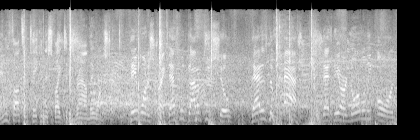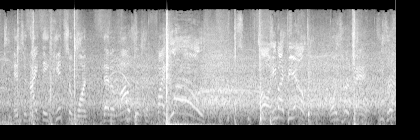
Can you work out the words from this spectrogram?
any thoughts of taking this fight to the ground. They want to strike. They want to strike. That's what got them to the show. That is the path that they are normally on. And tonight they get someone that allows them to fight. Whoa! Oh, he might be out. Oh, he's hurt bad. He's hurt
